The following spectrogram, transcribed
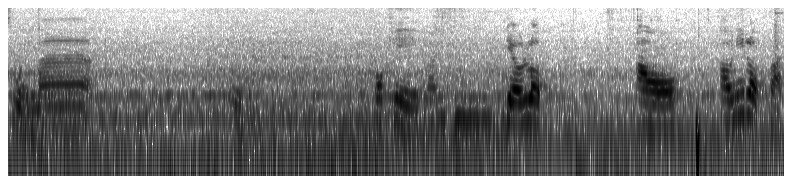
สวยมากนี่ค่ะโอเค เดี๋ยวหลบ เอาเอานี่หลบก่อน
